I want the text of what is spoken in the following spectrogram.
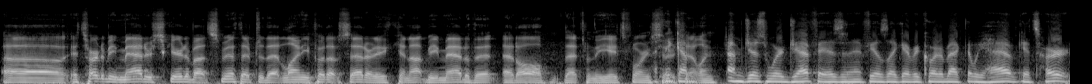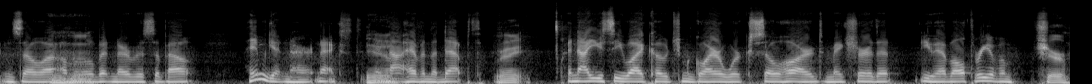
Uh, it's hard to be mad or scared about Smith after that line he put up Saturday. Cannot be mad with it at all. That from the Yates Flooring I Center think chat I'm. I'm just where Jeff is, and it feels like every quarterback that we have gets hurt, and so uh, I'm a little bit nervous about him getting hurt next Yeah. and not having the depth. Right. And now you see why Coach McGuire works so hard to make sure that you have all three of them. Sure.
